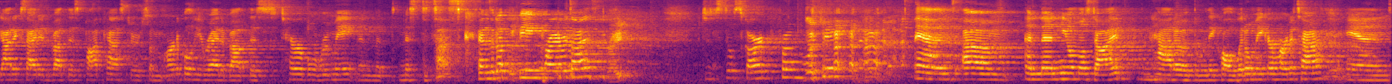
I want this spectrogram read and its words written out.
got excited about this podcast or some article he read about this terrible roommate and Mr. Tusk ended up being prioritized. Right? Still scarred from watching. and um, and then he almost died and had a what they call a widowmaker heart attack. And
